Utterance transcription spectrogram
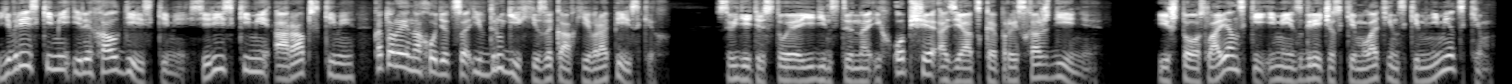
Еврейскими или халдейскими, сирийскими, арабскими, которые находятся и в других языках европейских, свидетельствуя единственно их общее азиатское происхождение, и что славянский имеет с греческим, латинским, немецким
